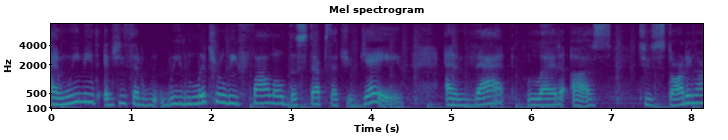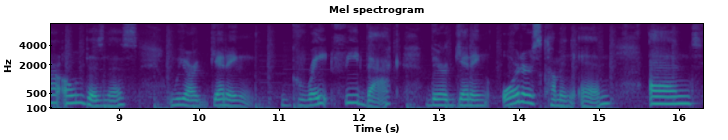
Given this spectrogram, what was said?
and we need, and she said, we literally followed the steps that you gave. And that led us to starting our own business. We are getting great feedback. They're getting orders coming in. And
